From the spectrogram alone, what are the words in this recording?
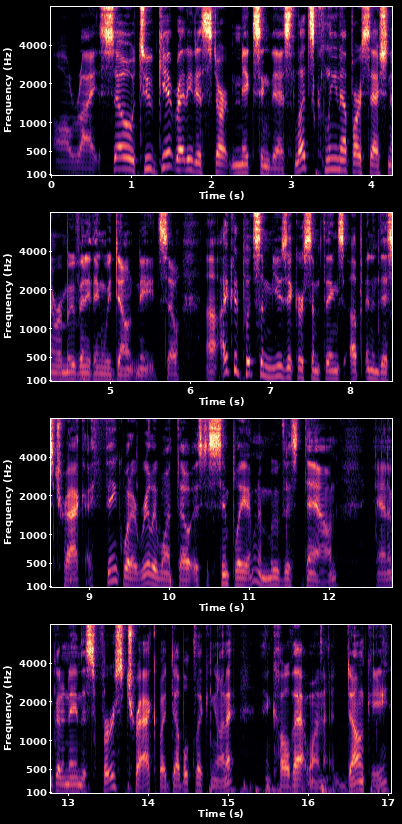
All right, so to get ready to start mixing this, let's clean up our session and remove anything we don't need. So uh, I could put some music or some things up in this track. I think what I really want though is to simply, I'm going to move this down and I'm going to name this first track by double clicking on it and call that one Donkey.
